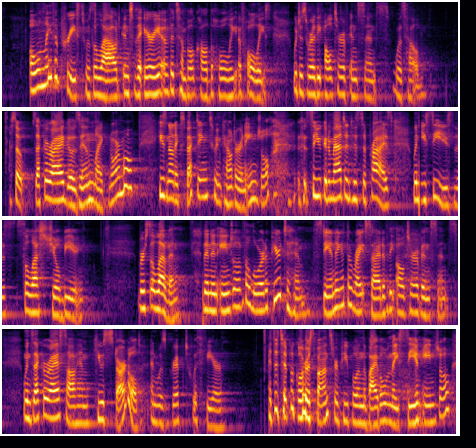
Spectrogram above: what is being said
Only the priest was allowed into the area of the temple called the Holy of Holies, which is where the altar of incense was held. So Zechariah goes in like normal. He's not expecting to encounter an angel. so you can imagine his surprise when he sees this celestial being. Verse 11 then an angel of the Lord appeared to him, standing at the right side of the altar of incense. When Zechariah saw him, he was startled and was gripped with fear. It's a typical response for people in the Bible when they see an angel.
